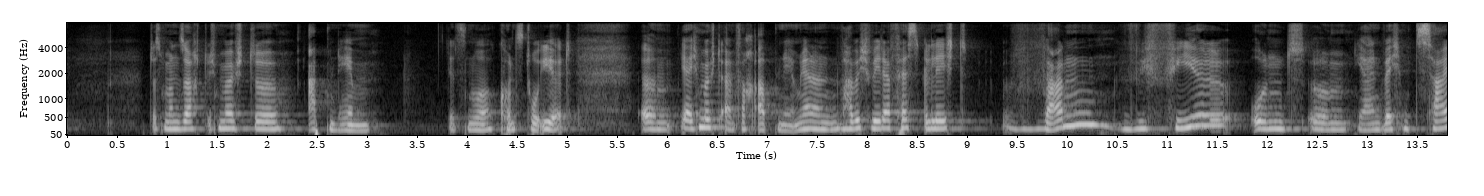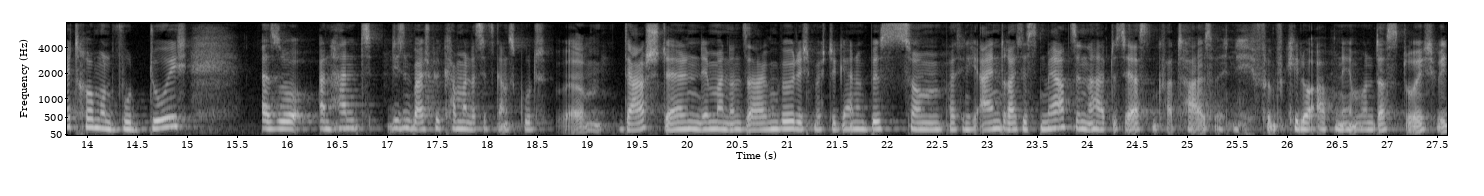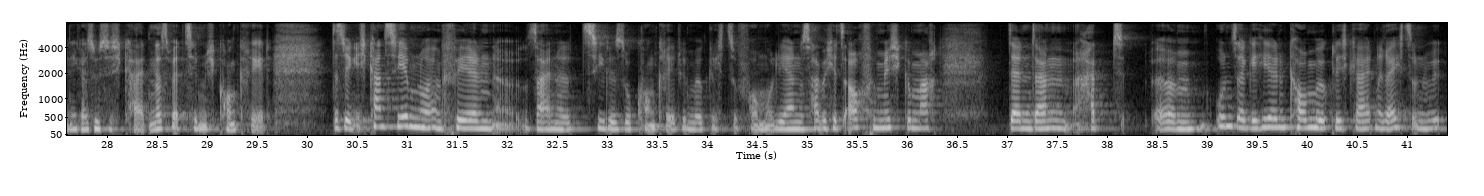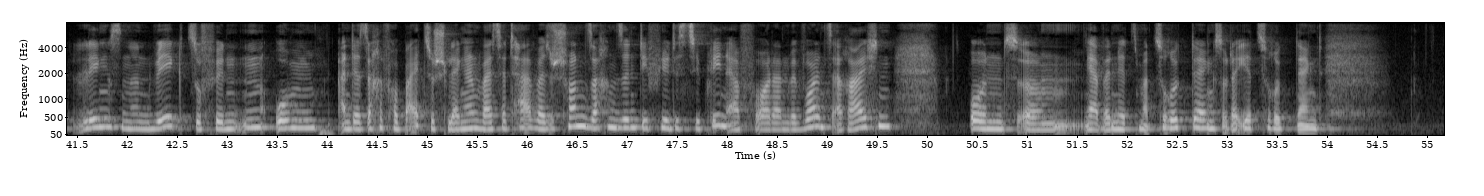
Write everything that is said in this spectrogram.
dass man sagt, ich möchte abnehmen. Jetzt nur konstruiert. Ähm, ja, ich möchte einfach abnehmen. Ja, dann habe ich weder festgelegt, wann, wie viel und ähm, ja, in welchem Zeitraum und wodurch. Also anhand diesem Beispiel kann man das jetzt ganz gut ähm, darstellen, indem man dann sagen würde, ich möchte gerne bis zum, weiß ich nicht, 31. März innerhalb des ersten Quartals, weiß ich nicht, fünf Kilo abnehmen und das durch weniger Süßigkeiten. Das wäre ziemlich konkret. Deswegen, ich kann es jedem nur empfehlen, seine Ziele so konkret wie möglich zu formulieren. Das habe ich jetzt auch für mich gemacht, denn dann hat ähm, unser Gehirn kaum Möglichkeiten, rechts und links einen Weg zu finden, um an der Sache vorbeizuschlängeln, weil es ja teilweise schon Sachen sind, die viel Disziplin erfordern. Wir wollen es erreichen. Und ähm, ja, wenn du jetzt mal zurückdenkst oder ihr zurückdenkt,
